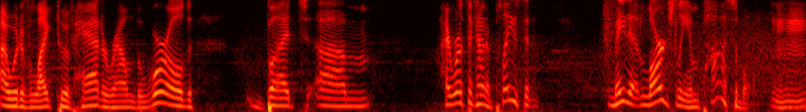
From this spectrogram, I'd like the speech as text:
I would have liked to have had around the world, but um, I wrote the kind of plays that made that largely impossible. Mm-hmm.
